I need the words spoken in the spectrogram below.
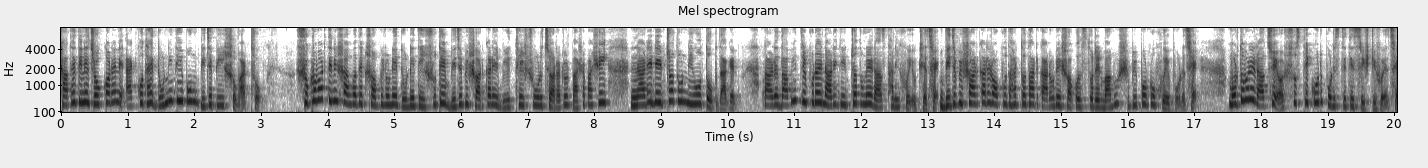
সাথে তিনি যোগ করেন, এক কথায় দুর্নীতি এবং বিজেপি সমার্থক। শুক্রবার তিনি সাংবাদিক সম্মেলনে দুর্নীতি ইস্যুতে বিজেপি সরকারের বিরুদ্ধে সুর চড়ানোর পাশাপাশি নারী নির্যাতন নিয়েও তোপ দাগেন। তার দাবি, ত্রিপুরায় নারী নির্যাতনের রাজধানী হয়ে উঠেছে। বিজেপি সরকারের অপদার্থতার কারণে সকল স্তরের মানুষ বিপন্ন হয়ে পড়েছে। বর্তমানে রাজ্যে অস্বস্তিকর পরিস্থিতি সৃষ্টি হয়েছে।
